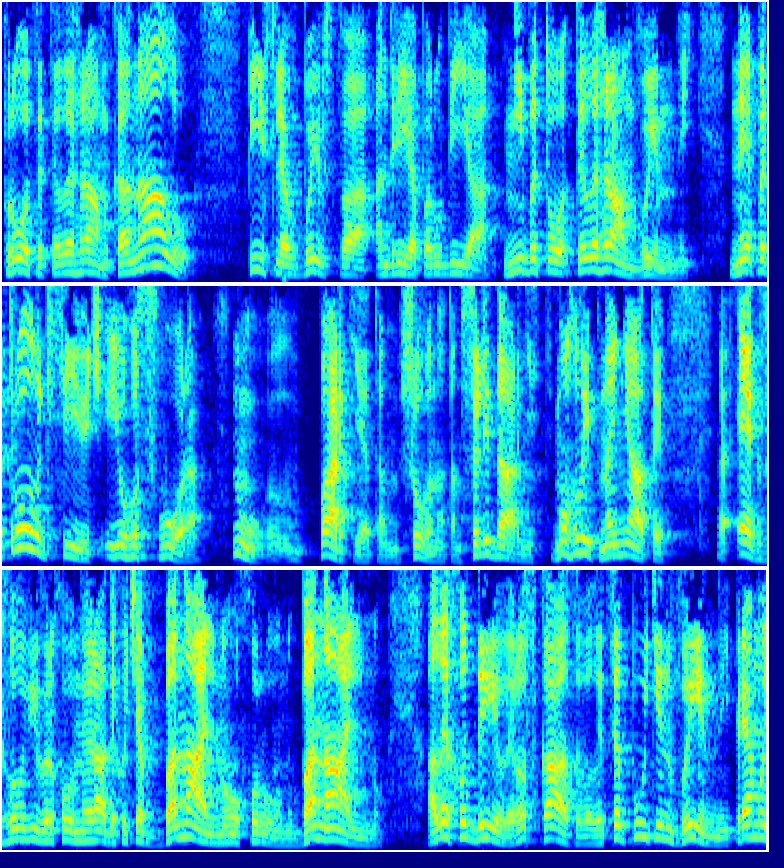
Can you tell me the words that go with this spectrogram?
проти телеграм-каналу після вбивства Андрія Парубія, нібито телеграм винний. Не Петро Олексійович і його свора. Ну, партія там, що вона там, солідарність, могли б найняти екс-голові Верховної Ради хоча б банальну охорону, банальну. Але ходили, розказували, це Путін винний, прямо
